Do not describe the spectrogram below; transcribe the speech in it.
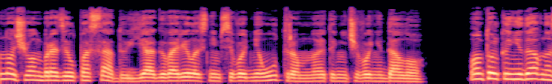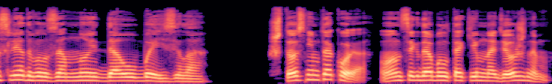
ночью он бродил по саду, я говорила с ним сегодня утром, но это ничего не дало. Он только недавно следовал за мной до Убейзела. Что с ним такое? Он всегда был таким надежным.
